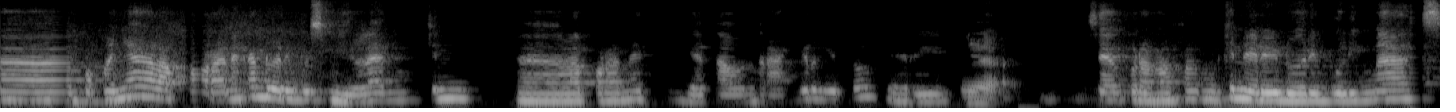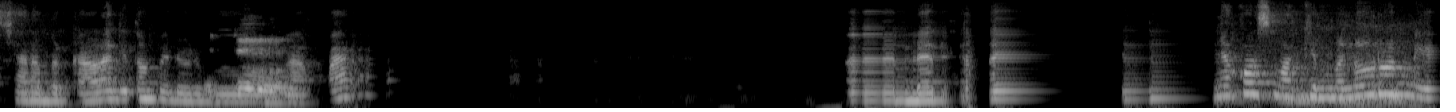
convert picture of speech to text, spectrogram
uh, pokoknya laporannya kan 2009 mungkin uh, laporannya tiga tahun terakhir gitu dari yeah saya kurang hafal mungkin dari 2005 secara berkala gitu sampai 2008 uh, eh, datanya kok semakin menurun ya,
